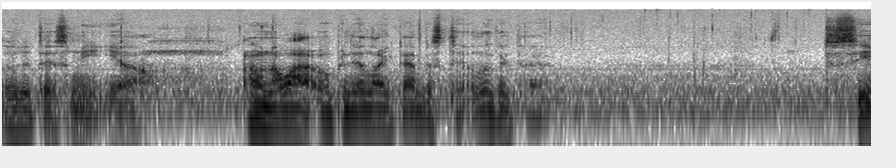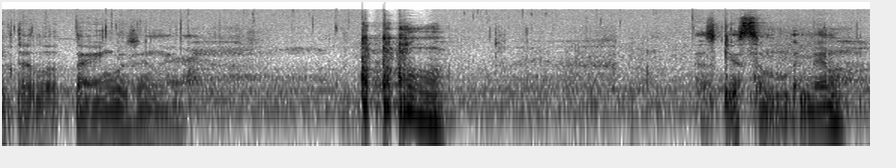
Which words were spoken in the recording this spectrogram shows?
Look at this meat, y'all. I don't know why I opened it like that, but still, look at that to see if that little thing was in there. Let's get some lemon.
